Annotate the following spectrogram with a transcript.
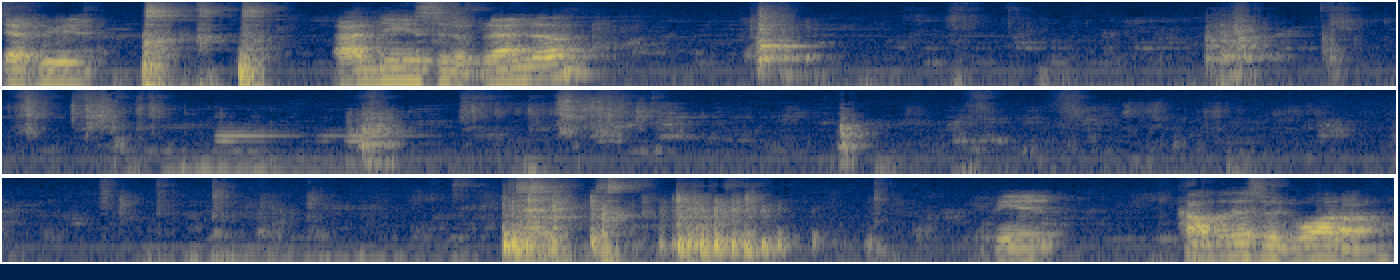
Step we add these to the blender. We'll cover this with water.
